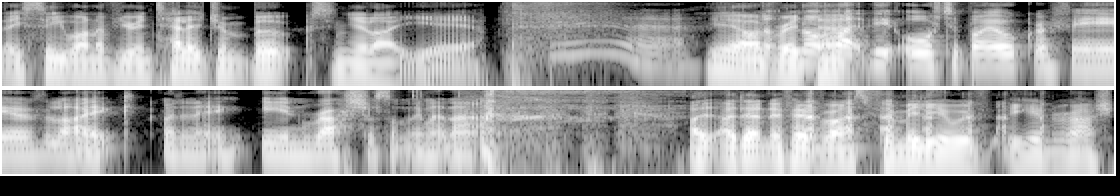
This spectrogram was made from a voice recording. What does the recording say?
they see one of your intelligent books, and you're like, yeah, Yeah, yeah, I've not, read not that. like the autobiography of like I don't know Ian Rush or something like that. I, I don't know if everyone's familiar with Ian Rush.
